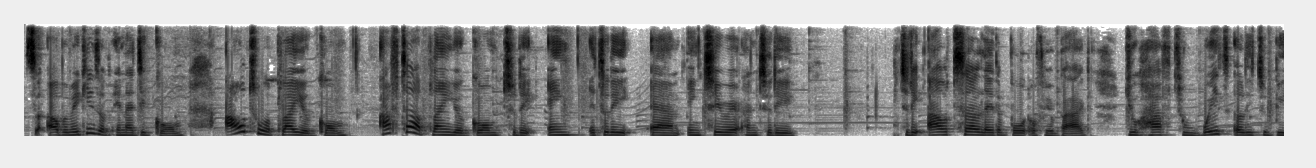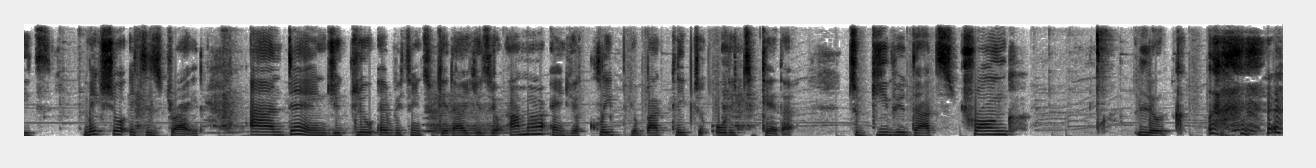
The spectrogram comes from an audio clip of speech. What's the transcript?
so I'll be making some energy gum. How to apply your gum? After applying your gum to the in, to the um, interior and to the to the outer leather board of your bag, you have to wait a little bit make sure it is dried and then you glue everything together use your hammer and your clip your back clip to hold it together to give you that strong look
